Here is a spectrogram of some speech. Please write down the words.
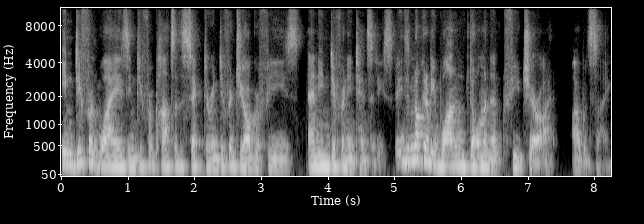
in different ways, in different parts of the sector, in different geographies, and in different intensities. It's not going to be one dominant future, I, I would say.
